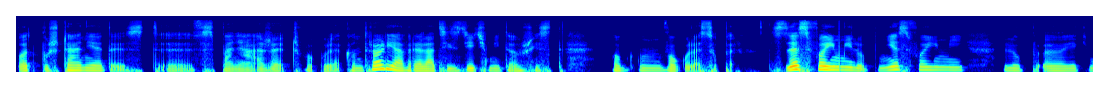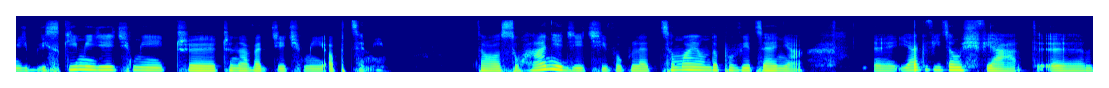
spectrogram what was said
odpuszczanie to jest yy, wspaniała rzecz w ogóle kontroli, a w relacji z dziećmi to już jest w ogóle super ze swoimi lub nie swoimi, lub y, jakimiś bliskimi dziećmi, czy, czy nawet dziećmi obcymi. To słuchanie dzieci w ogóle, co mają do powiedzenia, y, jak widzą świat, y,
